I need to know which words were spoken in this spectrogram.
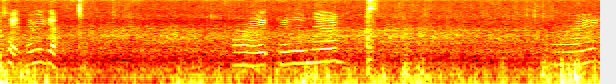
Okay, here we go. All right, get in there. All right.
